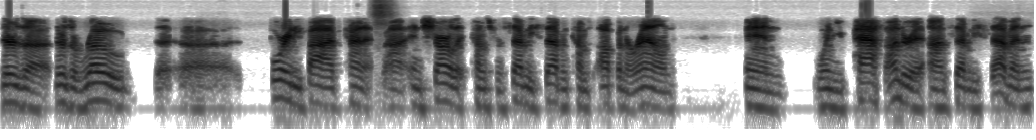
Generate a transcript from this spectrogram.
there's a there's a road uh, 485 kind of uh, in Charlotte comes from 77, comes up and around, and when you pass under it on 77,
